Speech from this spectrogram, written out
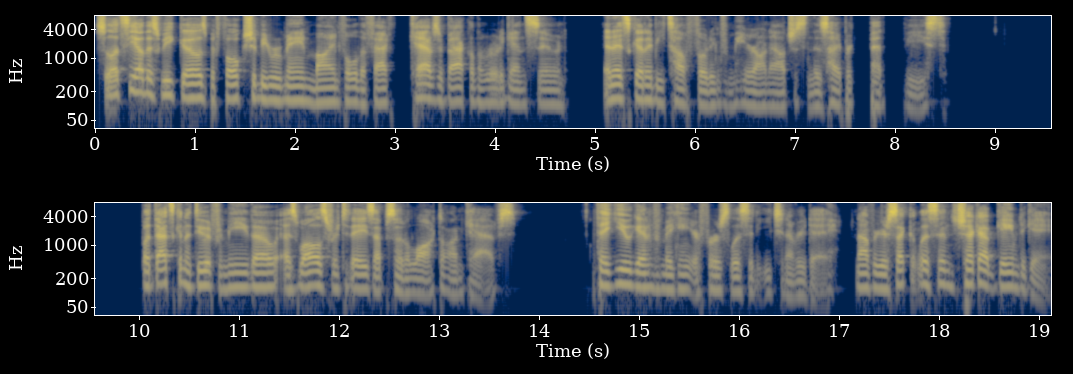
so let's see how this week goes. But folks should be remain mindful of the fact Cavs are back on the road again soon, and it's going to be tough voting from here on out, just in this hyper competitive East. But that's going to do it for me, though, as well as for today's episode of Locked On Cavs. Thank you again for making it your first listen each and every day. Now, for your second listen, check out Game to Game.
